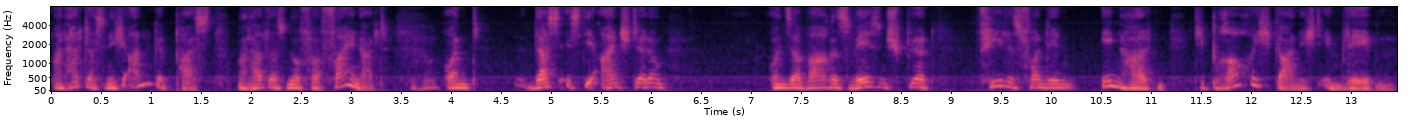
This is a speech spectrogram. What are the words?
man hat das nicht angepasst, man hat das nur verfeinert. Mhm. Und das ist die Einstellung, unser wahres Wesen spürt vieles von den Inhalten, die brauche ich gar nicht im Leben.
